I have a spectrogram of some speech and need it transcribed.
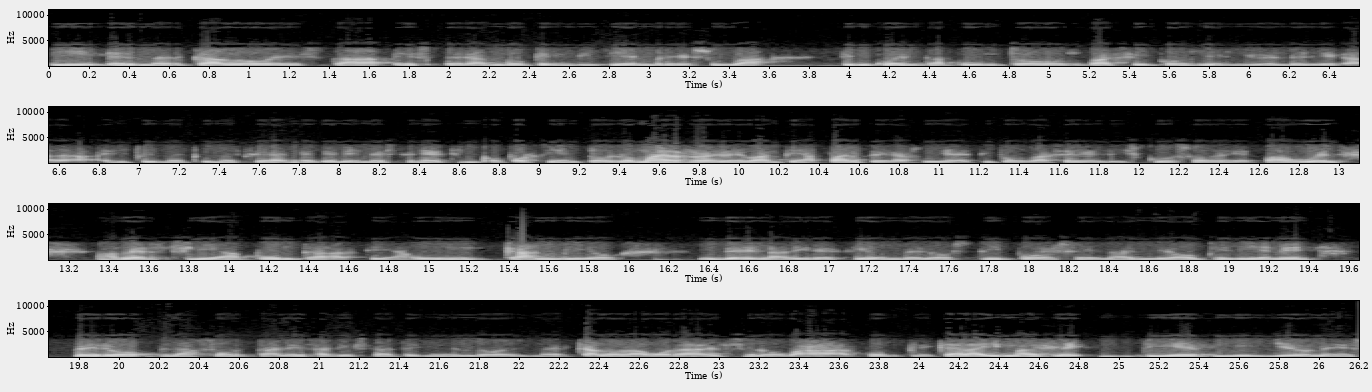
Y el mercado está esperando que en diciembre suba 50 puntos básicos y el nivel de llegada el primer trimestre del año que viene es tener 5%. Lo más relevante, aparte de la subida de tipos, va a ser el discurso de Powell, a ver si apunta hacia un cambio de la dirección de los tipos el año que viene, pero la fortaleza que está teniendo el mercado laboral se lo va a complicar. Hay más de 10 millones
